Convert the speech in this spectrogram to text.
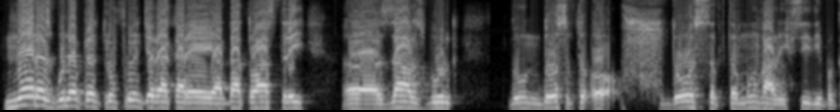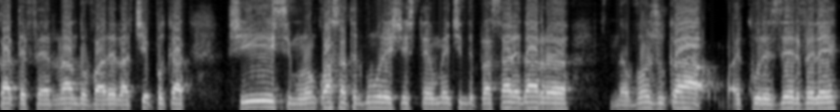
ne răzbunem pentru înfrângerea care i-a dat-o Astrei uh, Salzburg. Bun, două, săptămâni, oh, două săptămâni va lipsi, din păcate, Fernando Varela, ce păcat. Și simulăm cu asta Târgu Mureș este un meci în deplasare, dar uh, vom juca mai cu rezervele.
